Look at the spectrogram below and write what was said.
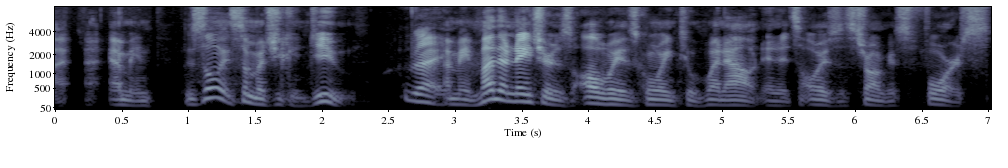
I, I- mean there's only so much you can do right. i mean mother nature is always going to win out and it's always the strongest force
